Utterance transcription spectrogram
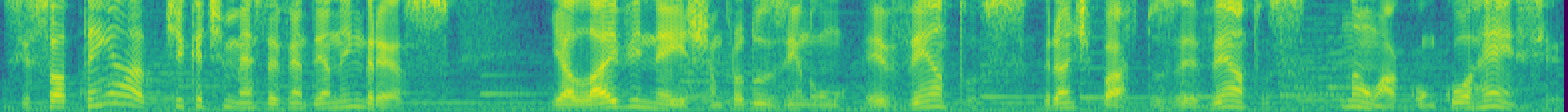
Se só tem a Ticketmaster vendendo ingressos e a Live Nation produzindo eventos, grande parte dos eventos, não há concorrência.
